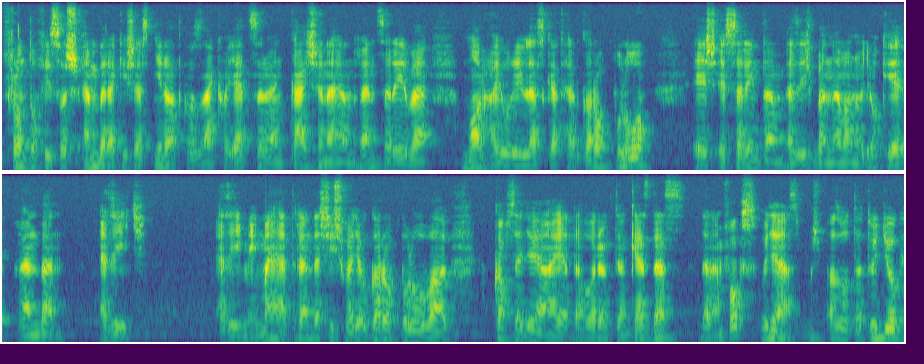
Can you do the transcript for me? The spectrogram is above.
front office emberek is ezt nyilatkozzák, hogy egyszerűen Kyle rendszerébe marha jól illeszkedhet Garoppoló, és, és szerintem ez is benne van, hogy oké, okay, rendben, ez így, ez így még mehet, rendes is vagyok Garoppolóval, kapsz egy olyan helyet, ahol rögtön kezdesz, de nem fogsz, ugye? Ezt most azóta tudjuk.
